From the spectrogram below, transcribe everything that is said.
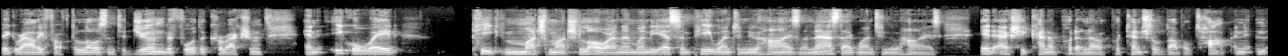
big rally off the lows into june before the correction. And equal weight peaked much much lower. And then when the s&p went to new highs and the nasdaq went to new highs it actually kind of put in a potential double top. And, and,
